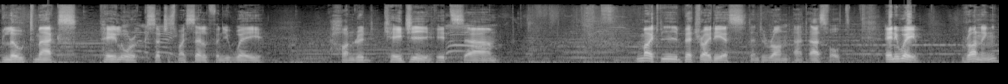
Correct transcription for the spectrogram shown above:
bloat max pale orc such as myself and you weigh 100 kg, it's um, might be better ideas than to run at asphalt. Anyway, running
